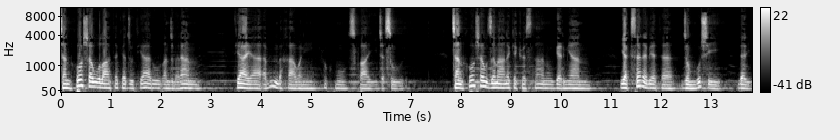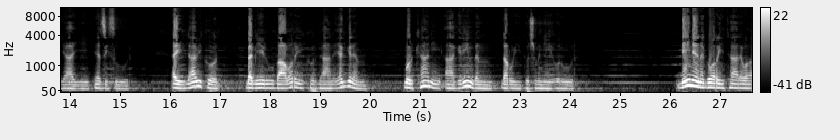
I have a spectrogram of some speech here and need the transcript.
چەند خۆشە ئەو وڵاتە کە جووتیار و ڕەنجبەران تیایە ئەبن بە خاوەنی حوکم و سوپای جەسوور چەند خۆشە ئەو زەمانە کە کوێستان و گەرمیان یەکسەر ئەبێتە جومبوشی دەریایی هێزی سوور ئەی لاوی کورد بە بیر و باوەڕی کوردانە یەک گرن بورکانی ئاگرین بن لە ڕووی دوژمنی غرور بینێنە گۆڕی تارەوە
